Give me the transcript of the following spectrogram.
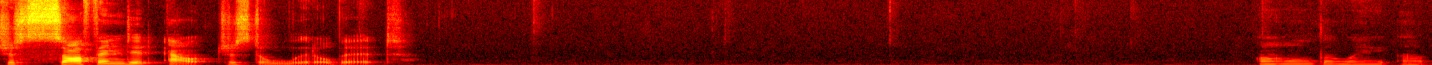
Just softened it out just a little bit. All the way up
